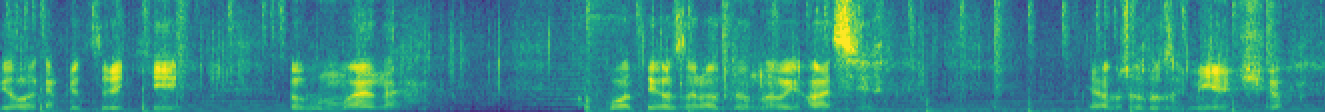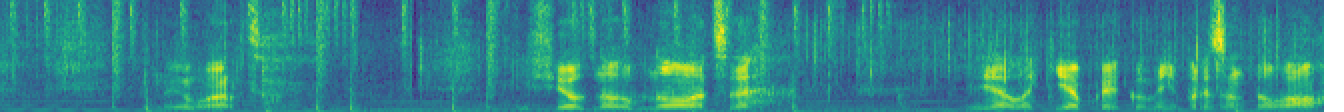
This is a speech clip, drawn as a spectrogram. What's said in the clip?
велокомп'ютер, який в мене, купувати його заради навігації, я вже розумію, що не варто. І ще одна обнова це велокепка, яку мені презентував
